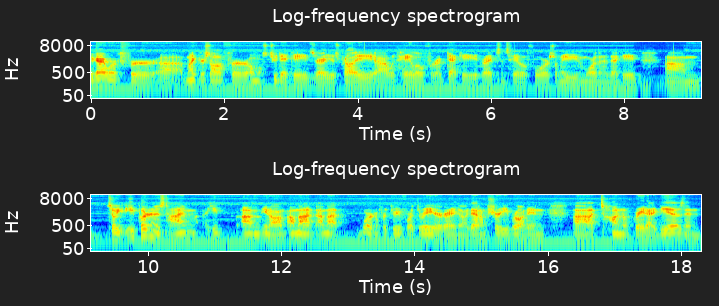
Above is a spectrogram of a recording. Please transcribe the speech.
the guy worked for uh, Microsoft for almost two decades, right? He was probably uh, with Halo for a decade, right, since Halo 4, so maybe even more than a decade. Um, so he, he, put in his time. He, um, you know, I'm, I'm not, I'm not working for 343 or, or anything like that. I'm sure he brought in uh, a ton of great ideas, and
